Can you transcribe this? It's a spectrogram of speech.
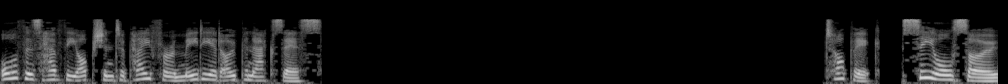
Authors have the option to pay for immediate open access. See also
